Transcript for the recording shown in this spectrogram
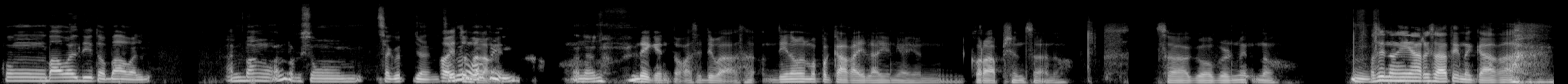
Kung bawal dito, bawal. Ano bang, ano ba gusto mong sagot dyan? So, ito na lang. okay. Ano, ano? Hindi ganito kasi 'di ba? Hindi naman mapagkakaila yun ngayon corruption sa ano sa government, no. Hmm. Kasi nangyayari sa atin nagkaka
